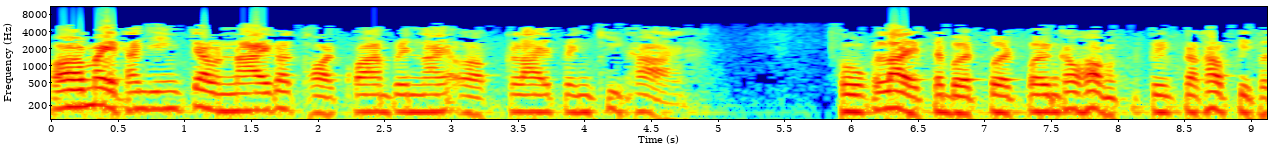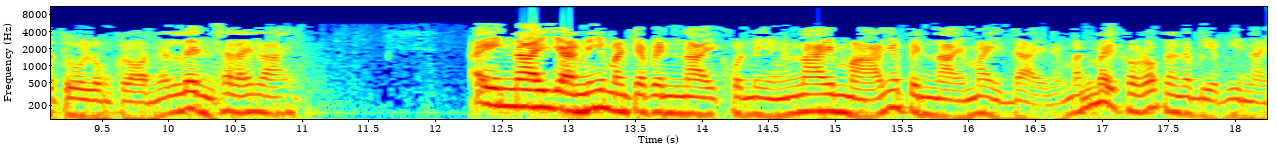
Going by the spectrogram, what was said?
พอไม่ทันยิงเจ้านายก็ถอดความเป็นนายออกกลายเป็นขี้ข้าถูกไล่ตะเบิดเปิดเปิงเข้าห้องปิดเข้าปิดประตูลงกรอนนั้นเล่นสลายลายไอ้นายอย่างนี้มันจะเป็นนายคนอย่งนายหมายังเป็นนายไม่ได้นะมันไม่เคารพในระเบียบวินัย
